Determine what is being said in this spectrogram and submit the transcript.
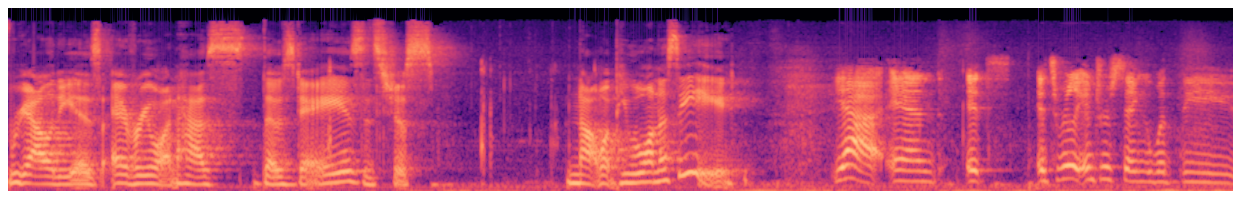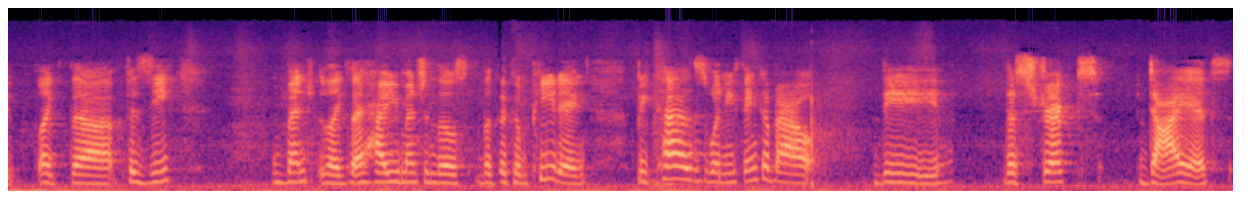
reality is everyone has those days it's just not what people want to see yeah, and it's it's really interesting with the like the physique, like the, how you mentioned those the, the competing, because when you think about the the strict diets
